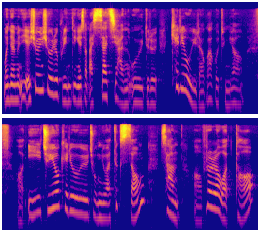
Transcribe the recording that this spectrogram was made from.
뭐냐면 이 essential blending에서 마사지하는 오일들을 캐리어 오일이라고 하거든요. 어, 이 주요 캐리어 오일 종류와 특성, 3. 어, floral water,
